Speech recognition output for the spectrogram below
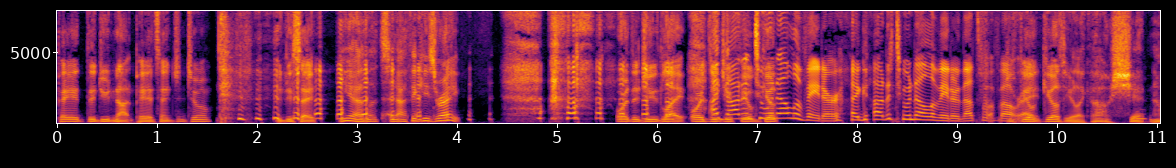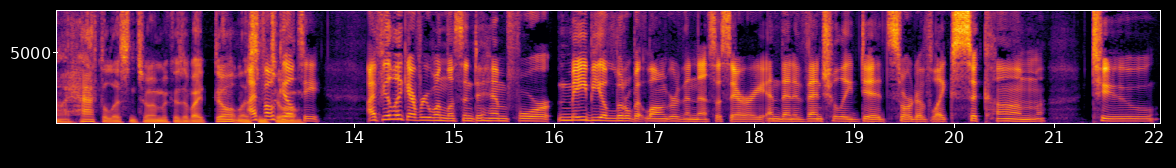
pay? Did you not pay attention to him? did you say, "Yeah, let's"? See, I think he's right. or did you like? Or did you feel guilty? I got you into an elevator. I got into an elevator. That's what felt you right. Feel guilty. You're like, oh shit! Now I have to listen to him because if I don't listen, I felt guilty. Him, I feel like everyone listened to him for maybe a little bit longer than necessary, and then eventually did sort of like succumb to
